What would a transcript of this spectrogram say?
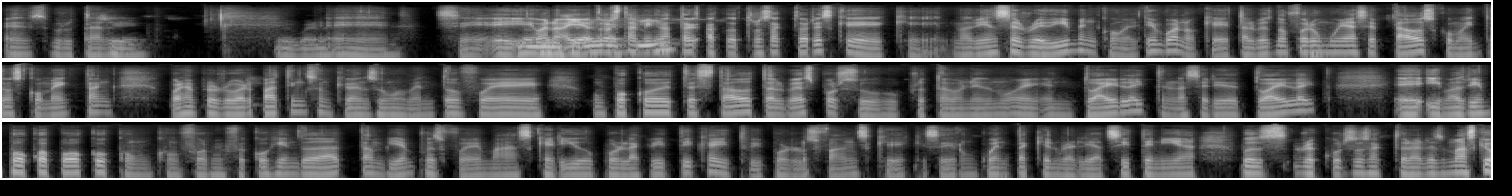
Es brutal. sí, muy bueno. Eh, sí, y bueno, hay otros también aquí- otros actores que, que más bien se redimen con el tiempo, bueno, que tal vez no fueron muy aceptados, como ahí nos comentan, por ejemplo, Robert Pattinson, que en su momento fue un poco detestado tal vez por su protagonismo en, en Twilight, en la serie de Twilight, eh, y más bien poco a poco, con, conforme fue cogiendo edad, también pues fue más querido por la crítica y, por los fans que, que se dieron cuenta que en realidad sí tenía pues recursos actorales, más que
